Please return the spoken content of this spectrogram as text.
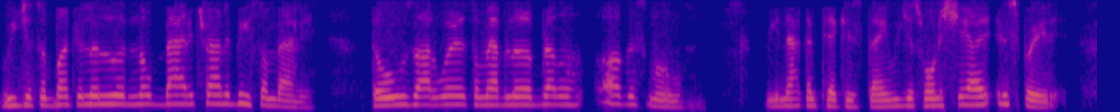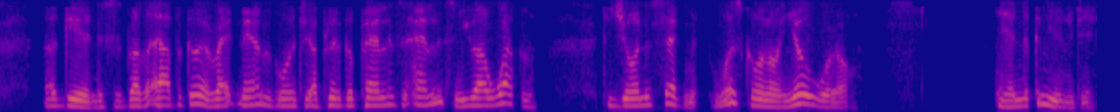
We just a bunch of little, little nobody trying to be somebody. Those are the words from my beloved brother August Moon. We're not going to take his thing. We just want to share it and spread it. Again, this is Brother Africa, and right now we're going to our political panelists and analysts, and you are welcome to join the segment. What's going on in your world and the community?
